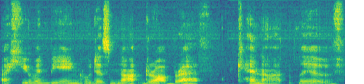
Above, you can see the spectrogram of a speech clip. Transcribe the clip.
A human being who does not draw breath cannot live.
